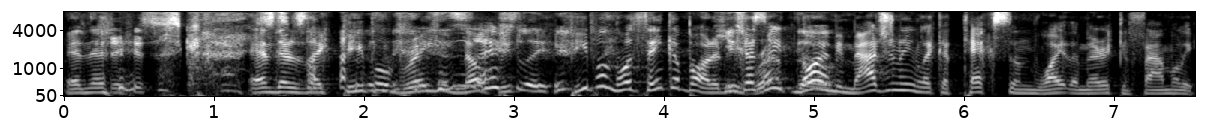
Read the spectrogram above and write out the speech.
and then and there's like people bringing no actually, people don't think about it because right, no, I'm imagining like a Texan white American family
